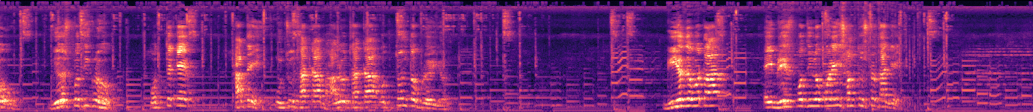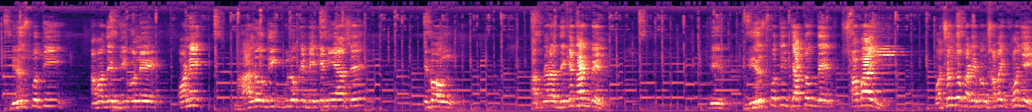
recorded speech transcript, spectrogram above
বৃহস্পতি গ্রহ প্রত্যেকের হাতে উঁচু থাকা, ভালো থাকা অত্যন্ত প্রয়োজন। গৃহদেবতা এই বৃহস্পতির ওপরেই সন্তুষ্ট থাকে। বৃহস্পতি আমাদের জীবনে অনেক ভালো দিকগুলোকে ডেকে নিয়ে আসে এবং আপনারা দেখে থাকবেন যে বৃহস্পতির জাতকদের সবাই পছন্দ করে এবং সবাই খোঁজে,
